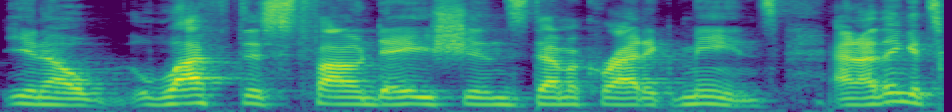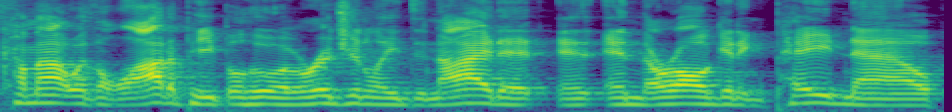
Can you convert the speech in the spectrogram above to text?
you know, leftist foundations, democratic means. And I think it's come out with a lot of people who originally denied it and, and they're all getting paid now.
